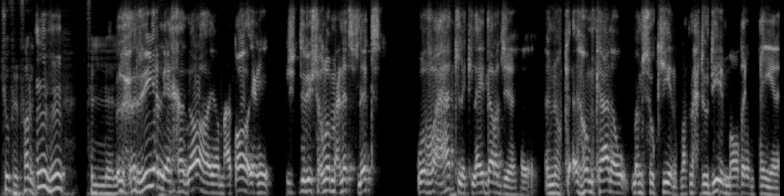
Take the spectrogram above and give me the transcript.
تشوف الفرق في الحرية اللي أخذوها يوم عطوه يعني يشتغلون مع نتفلكس وضحت لك لأي درجة إنه هم كانوا ممسوكين محدودين مواضيع معينة.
